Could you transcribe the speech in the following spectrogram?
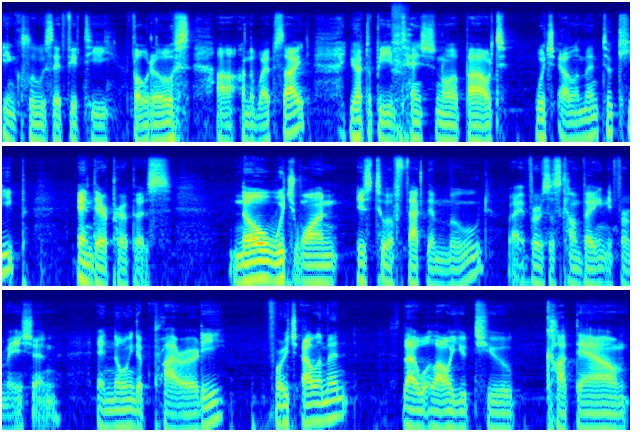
include say 50 photos uh, on the website. You have to be intentional about which element to keep and their purpose. Know which one is to affect the mood, right, versus conveying information and knowing the priority for each element that will allow you to cut down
